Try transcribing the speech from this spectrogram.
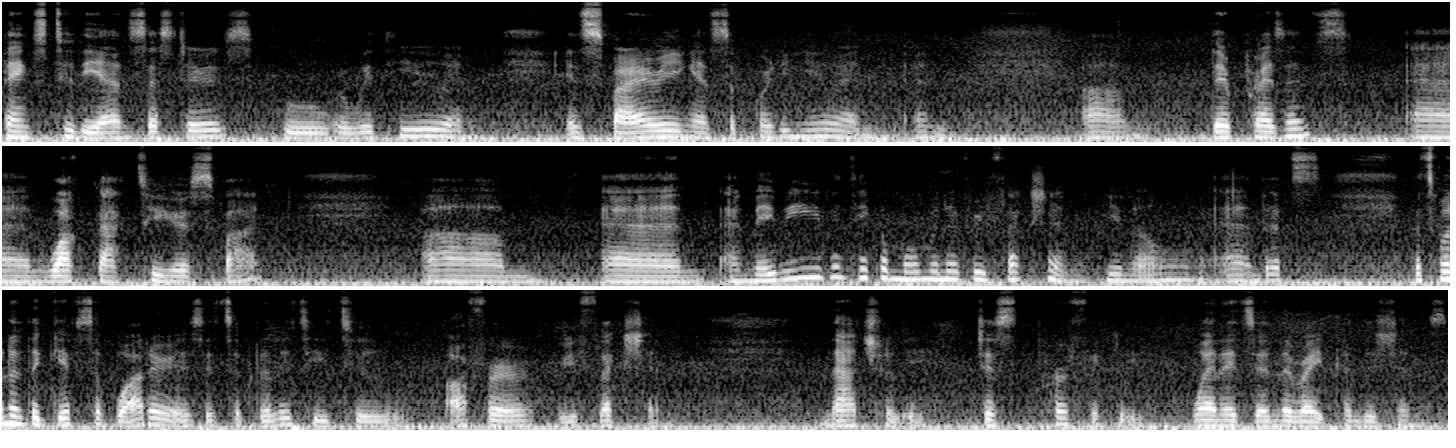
Thanks to the ancestors who were with you and inspiring and supporting you and, and um, their presence. And walk back to your spot. Um, and and maybe even take a moment of reflection you know? And that's that's one of the gifts of water is its ability to offer reflection naturally just perfectly when it's in the right conditions.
